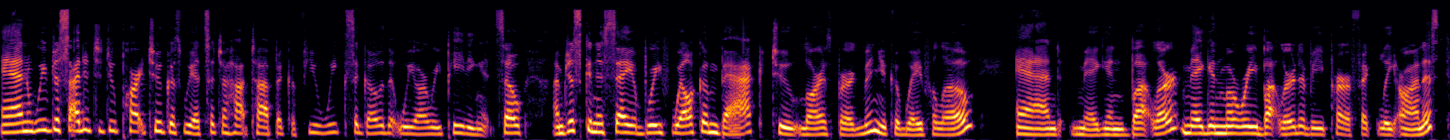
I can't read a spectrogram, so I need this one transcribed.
And we've decided to do part two because we had such a hot topic a few weeks ago that we are repeating it. So I'm just going to say a brief welcome back to Lars Bergmann. You could wave hello and Megan Butler, Megan Marie Butler, to be perfectly honest,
